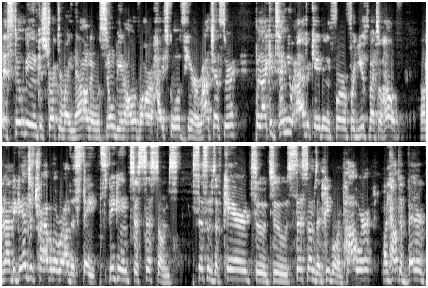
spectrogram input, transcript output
is still being constructed right now, and it will soon be in all of our high schools here in Rochester. But I continue advocating for, for youth mental health um, and I began to travel around the state, speaking to systems, systems of care, to, to systems and people in power on how to better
